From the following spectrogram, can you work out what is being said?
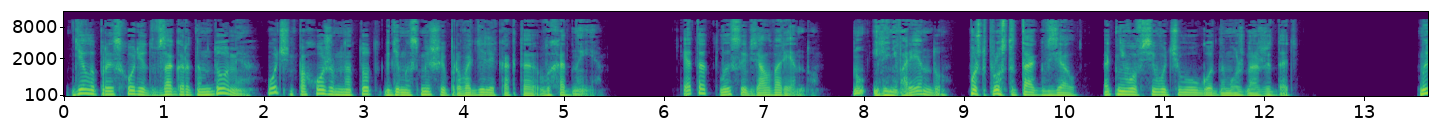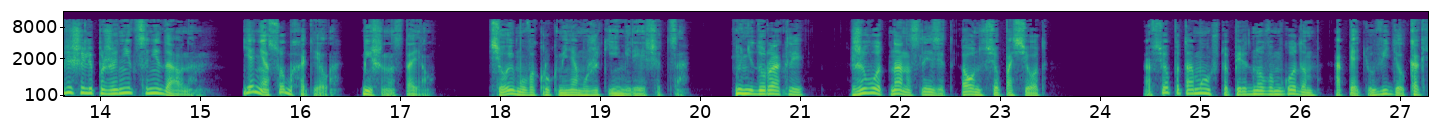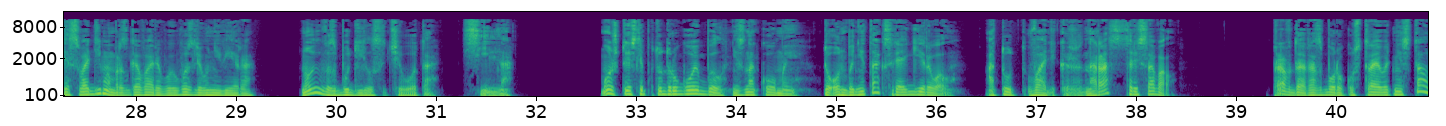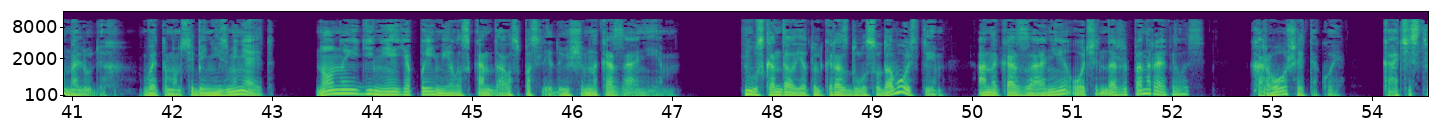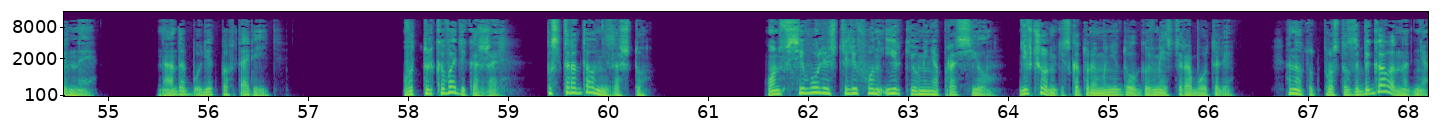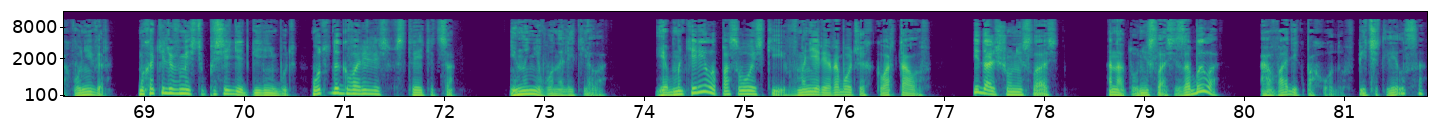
Дело происходит в загородном доме, очень похожем на тот, где мы с Мишей проводили как-то выходные. Этот лысый взял в аренду. Ну, или не в аренду. Может, просто так взял. От него всего чего угодно можно ожидать. Мы решили пожениться недавно. Я не особо хотела. Миша настоял. Все ему вокруг меня мужики и мерещатся. Ну, не дурак ли? Живот на нас лезет, а он все пасет. А все потому, что перед Новым годом опять увидел, как я с Вадимом разговариваю возле универа но и возбудился чего-то. Сильно. Может, если бы кто другой был, незнакомый, то он бы не так среагировал. А тут Вадика же на раз срисовал. Правда, разборок устраивать не стал на людях. В этом он себе не изменяет. Но наедине я поимела скандал с последующим наказанием. Ну, скандал я только раздула с удовольствием, а наказание очень даже понравилось. Хорошее такое, качественное. Надо будет повторить. Вот только Вадика жаль. Пострадал ни за что. Он всего лишь телефон Ирки у меня просил, девчонки, с которой мы недолго вместе работали. Она тут просто забегала на днях в универ. Мы хотели вместе посидеть где-нибудь, вот и договорились встретиться. И на него налетела. И обматерила по-свойски, в манере рабочих кварталов. И дальше унеслась. Она-то унеслась и забыла, а Вадик, походу, впечатлился.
